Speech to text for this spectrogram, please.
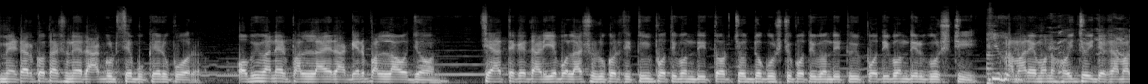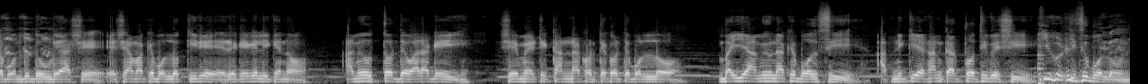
মেয়েটার কথা শুনে রাগ উঠছে বুকের উপর। অভিমানের পাল্লায় রাগের পাল্লা ওজন। চেয়ার থেকে দাঁড়িয়ে বলা শুরু করছি তুই প্রতিবন্ধী তোর চোদ্দ গোষ্ঠী প্রতিবন্ধী তুই প্রতিবন্ধীর গোষ্ঠী। আমার এমন হইচই দেখে আমার বন্ধু দৌড়ে আসে। এসে আমাকে বলল কিরে রেগে গেলি কেন? আমি উত্তর দেওয়ার আগেই সে মেয়েটি কান্না করতে করতে বলল ভাইয়া আমি ওনাকে বলছি আপনি কি এখানকার প্রতিবেশী? কিছু বলুন।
